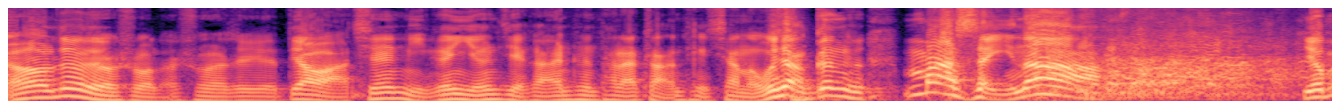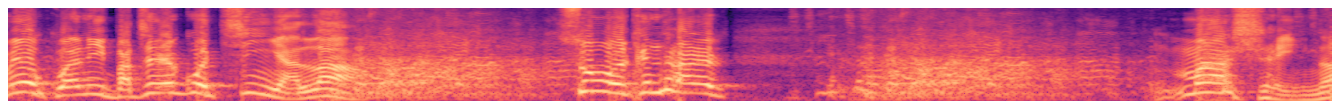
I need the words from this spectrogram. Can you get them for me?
然后六六说了，说这个调啊，其实你跟莹姐和鹌鹑他俩长得挺像的。我想跟你骂谁呢？有没有管理把这人给我禁言了？说我跟他骂谁呢？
